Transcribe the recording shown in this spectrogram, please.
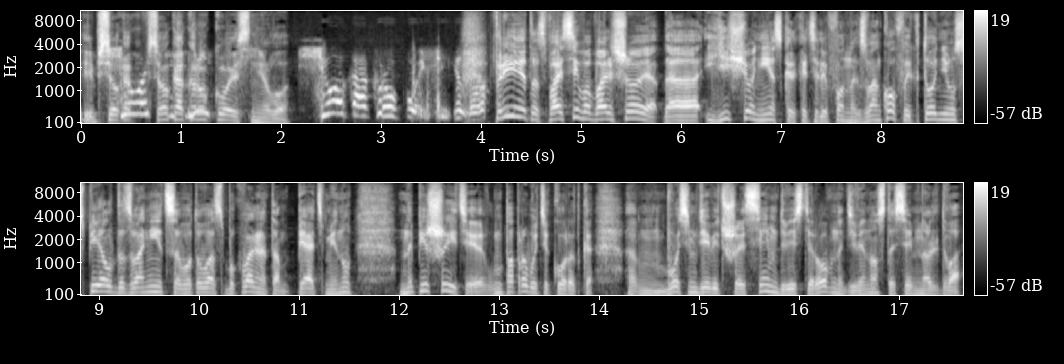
И все, все, как, все как рукой сняло. Все как рукой сняло. Принято, спасибо большое. А, еще несколько телефонных звонков, и кто не успел дозвониться, вот у вас буквально там 5 минут, напишите, попробуйте коротко. 8 9 6 7 200 ровно 9702.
